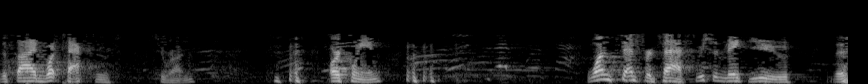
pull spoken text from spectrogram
Decide what taxes to run. or queen. One cent for tax. We should make you the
